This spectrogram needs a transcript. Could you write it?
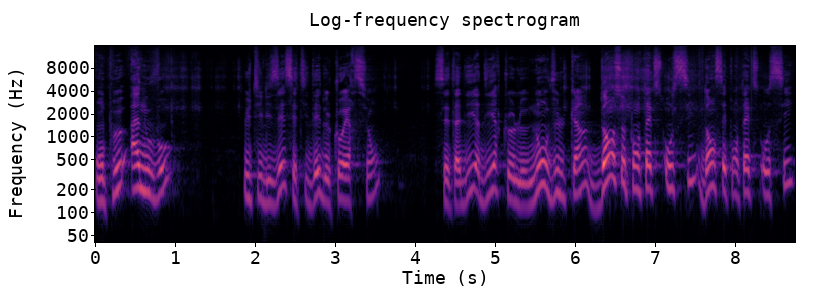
on peut à nouveau utiliser cette idée de coercion, c'est-à-dire dire que le nom Vulcain, dans ce contexte aussi, dans ces contextes aussi,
